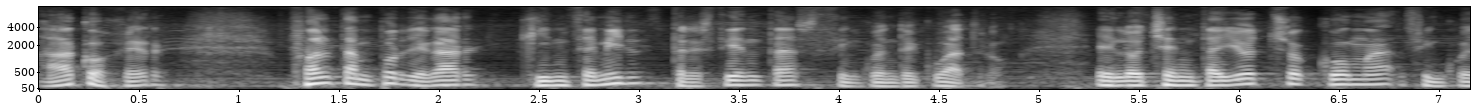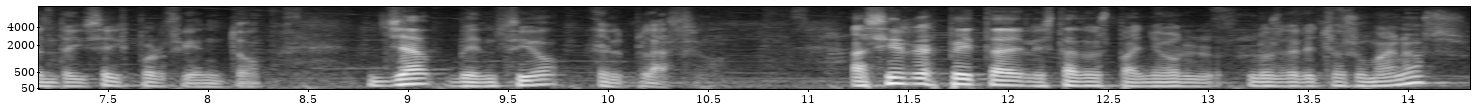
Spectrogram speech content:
a acoger, faltan por llegar 15.354, el 88,56%. Ya venció el plazo. ¿Así respeta el Estado español los derechos humanos?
